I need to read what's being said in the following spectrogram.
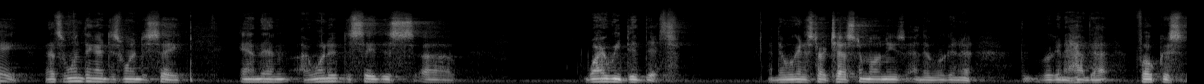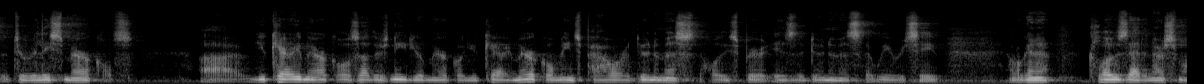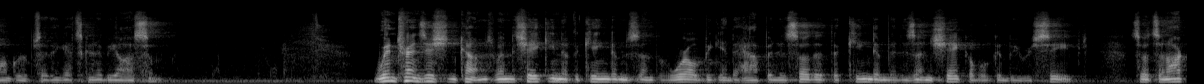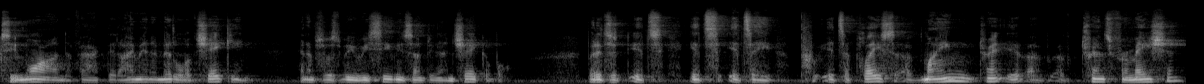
Okay, that's one thing I just wanted to say. And then I wanted to say this uh, why we did this. And then we're going to start testimonies, and then we're going to we're going to have that focus to release miracles. Uh, you carry miracles, others need your miracle you carry. Miracle means power, dunamis. The Holy Spirit is the dunamis that we receive. And we're going to close that in our small groups. I think that's going to be awesome. When transition comes, when the shaking of the kingdoms of the world begin to happen, is so that the kingdom that is unshakable can be received. So it's an oxymoron, the fact that I'm in the middle of shaking and I'm supposed to be receiving something unshakable. But it's a, it's, it's, it's a, it's a place of mind of, of transformation.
